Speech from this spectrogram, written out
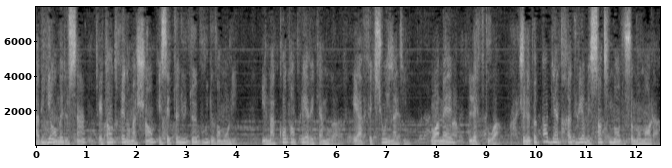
habillé en médecin, est entré dans ma chambre et s'est tenu debout devant mon lit. Il m'a contemplé avec amour et affection et m'a dit, Mohamed, lève-toi. Je ne peux pas bien traduire mes sentiments de ce moment-là.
